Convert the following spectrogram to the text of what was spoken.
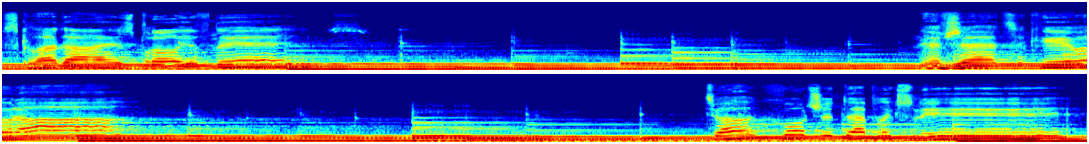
складає зброю вниз. Невже таки вона так хоче теплих сліз?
